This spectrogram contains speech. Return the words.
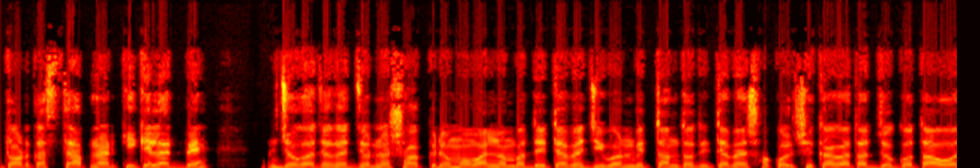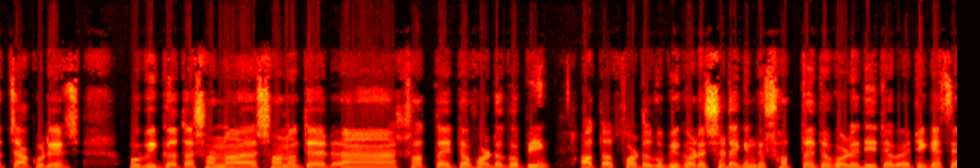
দরখাস্তে আপনার কি কি লাগবে? যোগাযোগের জন্য সক্রিয়। মোবাইল নম্বর দিতে হবে, জীবন বৃত্তান্ত দিতে হবে, সকল শিক্ষাগত যোগ্যতা ও চাকুরির অভিজ্ঞতা সন- সনদের সত্যায়িত ফটোকপি অর্থাৎ ফটোকপি করে সেটা কিন্তু সত্যায়িত করে দিতে হবে, ঠিক আছে?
